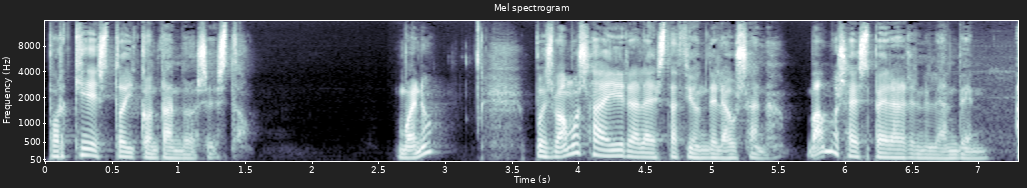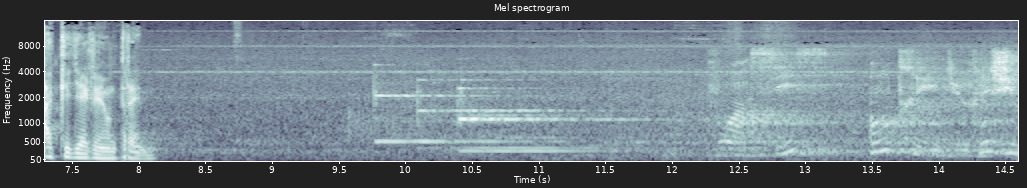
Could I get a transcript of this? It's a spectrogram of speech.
¿Por qué estoy contándoos esto? Bueno, pues vamos a ir a la estación de Lausana. Vamos a esperar en el andén a que llegue un tren. Voici entrée du Régio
